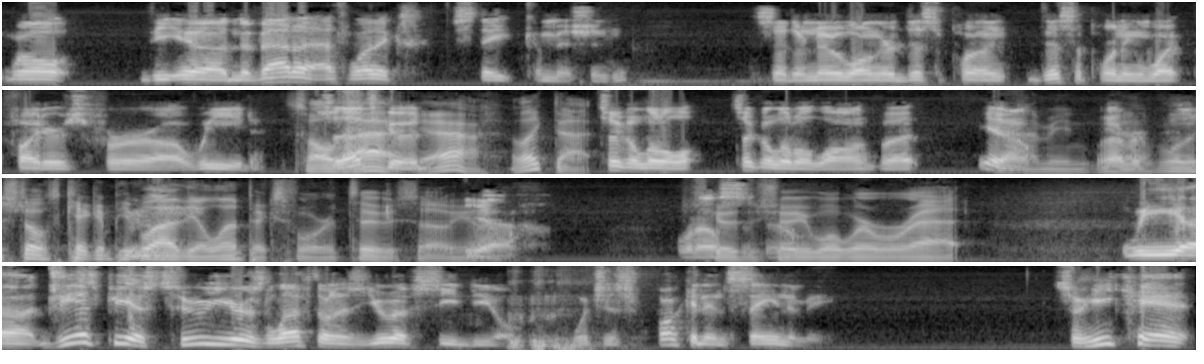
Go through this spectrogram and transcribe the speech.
Well, the uh, Nevada Athletics State Commission said they're no longer discipline, disciplining white fighters for uh, weed. So that. that's good. Yeah, I like that. Took a little took a little long, but you know, I mean, whatever. yeah, well, they're still kicking people out of the Olympics for it too. So you know, yeah. What just else? goes to show you what where we're at. We uh, GSP has two years left on his UFC deal, which is fucking insane to me. So he can't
